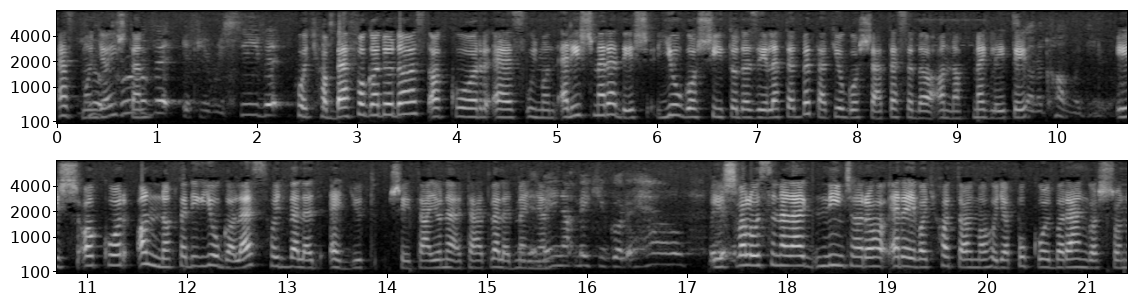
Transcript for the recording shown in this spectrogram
Ezt mondja Isten. Hogyha befogadod azt, akkor ezt úgymond elismered, és jogosítod az életedbe, tehát jogossá teszed a, annak meglétét, és akkor annak pedig joga lesz, hogy veled együtt sétáljon el, tehát veled menjen. És valószínűleg nincs arra ereje vagy hatalma, hogy a pokolba rángasson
